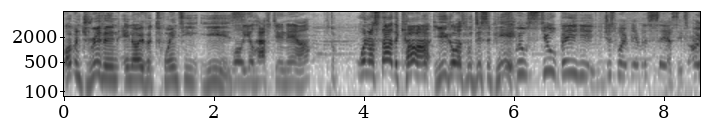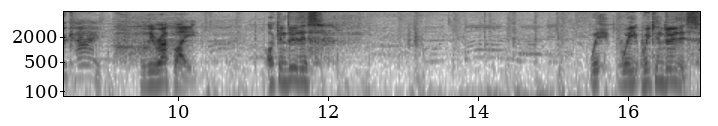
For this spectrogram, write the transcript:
I haven't driven in over 20 years. Well, you'll have to now. when I start the car, you guys will disappear. We'll still be here. You just won't be able to see us. It's okay. We'll be right by you. I can do this. We, we, we can do this.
